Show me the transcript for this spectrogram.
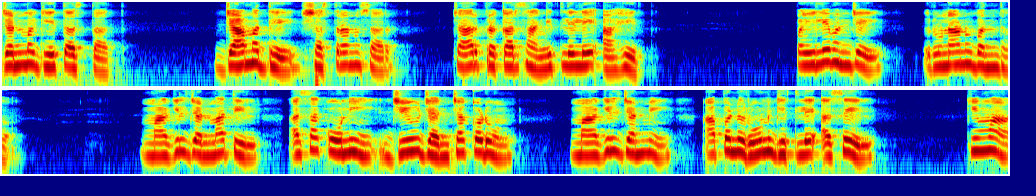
जन्म घेत असतात. ज्यामध्ये शास्त्रानुसार चार प्रकार सांगितलेले आहेत. पहिले म्हणजे ऋणानुबंध. मागील जन्मातील असा कोणी जीव ज्यांच्याकडून मागील जन्मी आपण ऋण घेतले असेल किंवा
